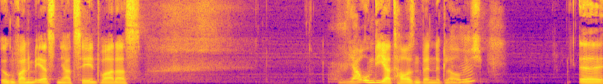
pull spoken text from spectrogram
Irgendwann im ersten Jahrzehnt war das ja, um die Jahrtausendwende, glaube ich. Äh,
